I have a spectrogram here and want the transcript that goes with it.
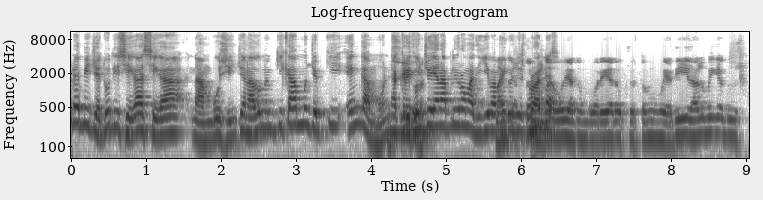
πρέπει και τούτοι σιγά σιγά να μπούσουν και να δούμε ποιοι κάνουν και ποιοι δεν κάνουν, να Σίγουρα. κρυθούν και για να πληρωματική, Μα είπαμε το γι' στις αυτό μου προάλλες. είπα εγώ για τον Κορέα, τον Χρυστόμου μου, γιατί λαλούμε για τους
